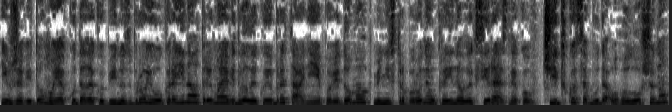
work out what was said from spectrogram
І вже відомо, яку далекобійну зброю Україна отримає від Великої Британії. Повідомив міністр оборони України Олексій Резников. Чітко це буде оголошено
